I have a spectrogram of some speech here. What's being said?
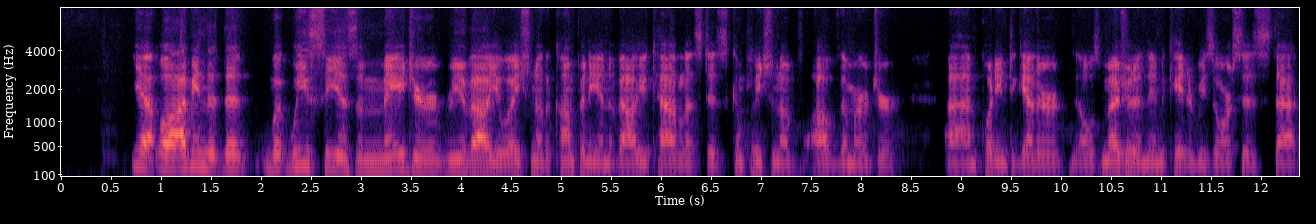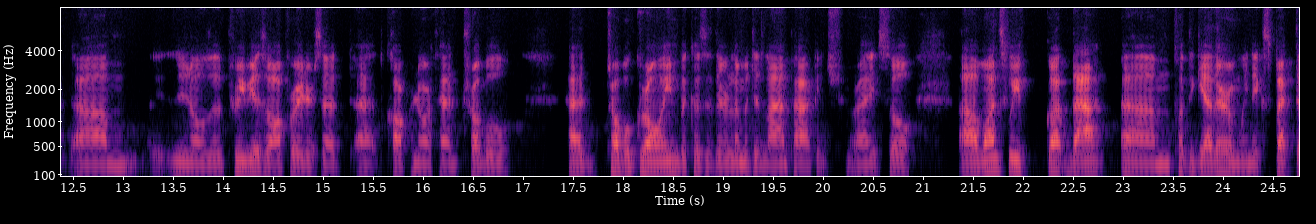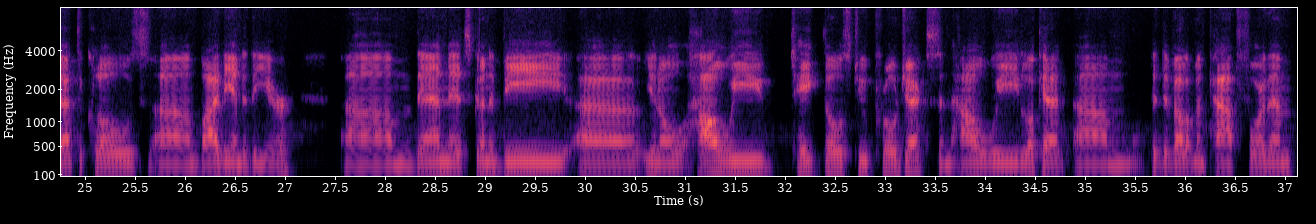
Yeah, well, I mean, the, the what we see as a major reevaluation of the company and the value catalyst is completion of of the merger, and um, putting together those measured and indicated resources that um, you know the previous operators at, at Copper North had trouble had trouble growing because of their limited land package, right? So Uh, once we've got that um, put together and we expect that to close um, by the end of the year, um, then it's going to be, uh, you know, how we take those two projects and how we look at um, the development path for them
